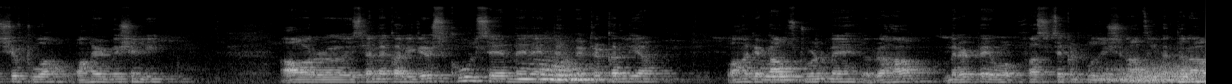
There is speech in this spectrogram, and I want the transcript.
शिफ्ट हुआ वहाँ एडमिशन ली। और इस्लामिया कॉलेज स्कूल से मैंने फिर मेट्रिक कर लिया। वहाँ के टॉप स्टूडेंट में रहा। मेरिट पे वो फ़र्स्ट सेकंड पोजीशन हासिल करता रहा।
